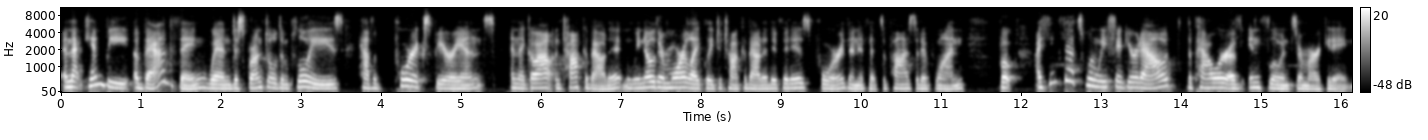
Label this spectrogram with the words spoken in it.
And that can be a bad thing when disgruntled employees have a poor experience and they go out and talk about it. And we know they're more likely to talk about it if it is poor than if it's a positive one. But I think that's when we figured out the power of influencer marketing,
